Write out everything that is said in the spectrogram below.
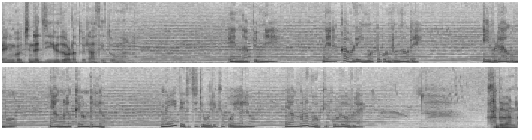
പെങ്കൊച്ചിന്റെ ജീവിതത്തോടെ തുലാസി തൂങ്ങാണ് എന്നാ പിന്നെ നിനക്ക് അവളെ ഇങ്ങോട്ട് കൊണ്ടുവന്നൂടെ? ഇവിടെ ആകുമ്പോ ഞങ്ങളൊക്കെ ഉണ്ടല്ലോ. നീ തിരിച്ച് ജോലിക്ക് പോയാലും ഞങ്ങൾ നോക്കിക്കോളൂ അവളെ. അത് വേണ്ട.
